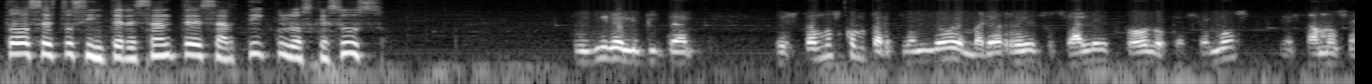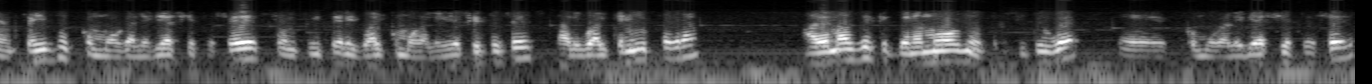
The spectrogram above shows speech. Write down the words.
todos estos interesantes artículos, Jesús. Pues mira, Lupita, estamos compartiendo en varias redes sociales todo lo que hacemos. Estamos en Facebook como Galería 7C, en Twitter igual como Galería 7C, al igual que en Instagram. Además de que tenemos nuestro sitio web eh, como Galería 7C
